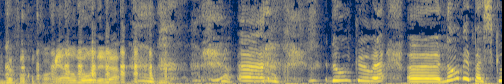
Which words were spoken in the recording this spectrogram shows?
On comprend rien au mot déjà. Donc euh, voilà. Euh, non, mais parce que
